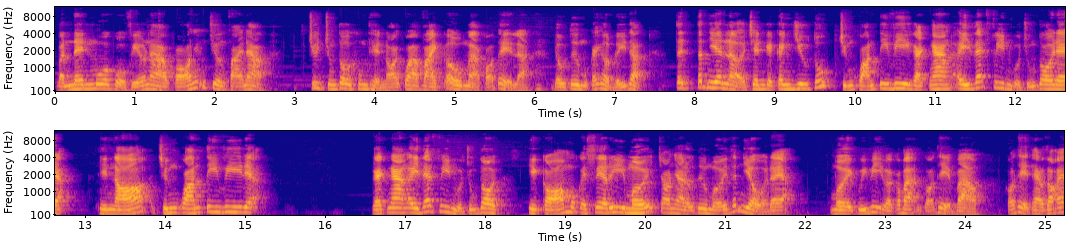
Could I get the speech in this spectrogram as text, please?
và nên mua cổ phiếu nào có những trường phái nào. Chứ chúng tôi không thể nói qua vài câu mà có thể là đầu tư một cách hợp lý thật. T tất nhiên là ở trên cái kênh youtube chứng khoán tv gạch ngang azfin của chúng tôi đây ạ. Thì nó chứng khoán tv đấy ạ. Gạch ngang azfin của chúng tôi. Thì có một cái series mới cho nhà đầu tư mới rất nhiều ở đây ạ. Mời quý vị và các bạn có thể vào có thể theo dõi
